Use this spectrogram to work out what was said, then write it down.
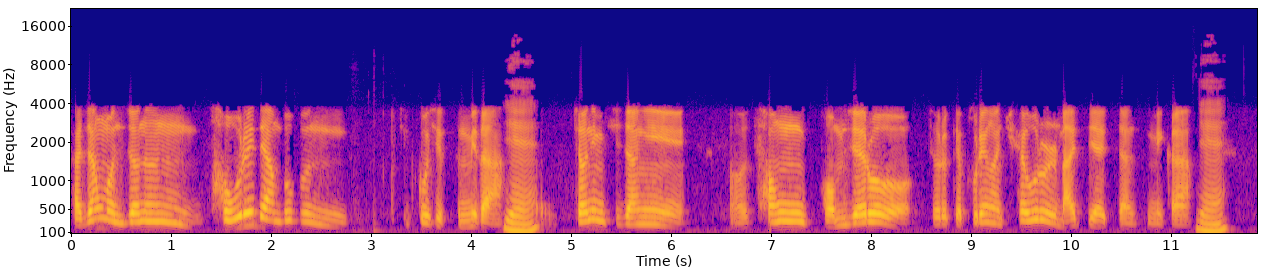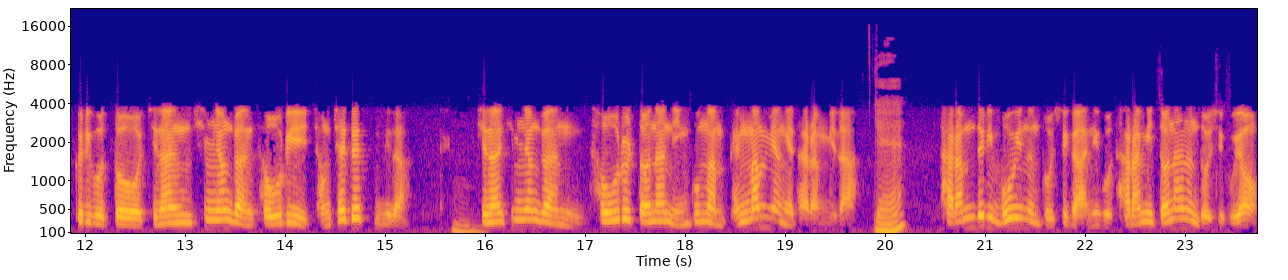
가장 먼저는 서울에 대한 부분 짚고 싶습니다. 예. 전임 시장이 어, 성범죄로 저렇게 불행한 최후를 맞이했지 않습니까? 예. 그리고 또 지난 10년간 서울이 정체됐습니다. 음. 지난 10년간 서울을 떠난 인구만 100만 명에 달합니다. 예. 사람들이 모이는 도시가 아니고 사람이 떠나는 도시고요.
